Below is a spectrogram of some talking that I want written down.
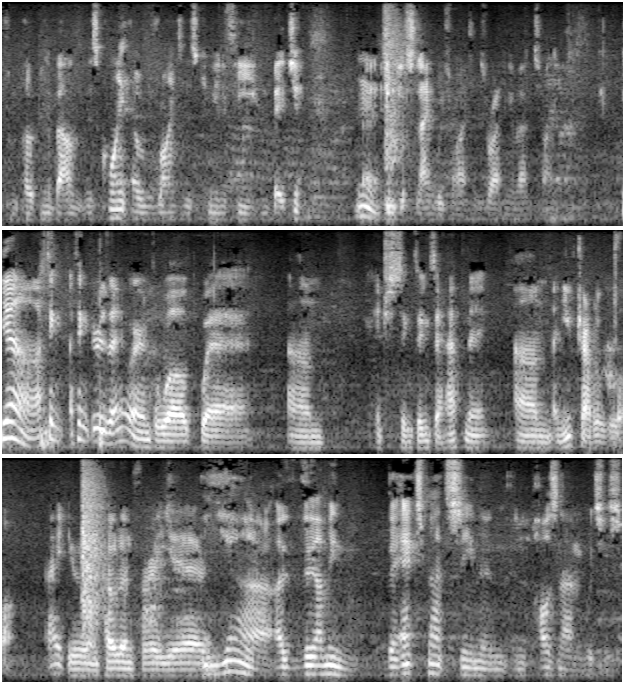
from poking about, there's quite a writers' community in Beijing. Mm. Uh, English language writers writing about China. Yeah, I think I think there is anywhere in the world where um, interesting things are happening. Um, and you've travelled a lot, right? You were in Poland for a year. and- Yeah, I, the, I mean, the expat scene in, in Poznan, which is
